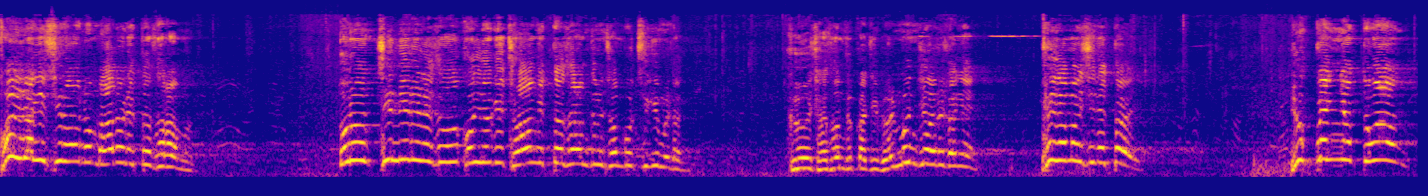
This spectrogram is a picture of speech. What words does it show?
권력이 싫어하는 말을 했던 사람은 또는 진리를 해서 권력에 저항했던 사람들은 전부 죽임을 당합니다. 그 자손들까지 멸문지화를 당해 폐가망신했다. 600년 동안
